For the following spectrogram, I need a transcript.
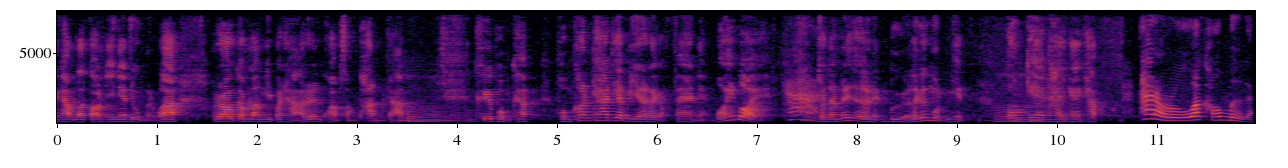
นะครับ แล้วตอนนี้เนี่ยดูเหมือนว่า เรากำลังมีปัญหาเรื่องความสัมพันธ์กันอืมคือผมครับผมค่อนข้างที่จะมีอะไรกับแฟนเนี่ยบ่อยค่ะ ๆ จนทำให้เธอเนี่ยเบื่อแล้วก็หงุดหงิดต้องแก้ไขไงครับ ถ้าเรารู้ว่าเขาเบื่อ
